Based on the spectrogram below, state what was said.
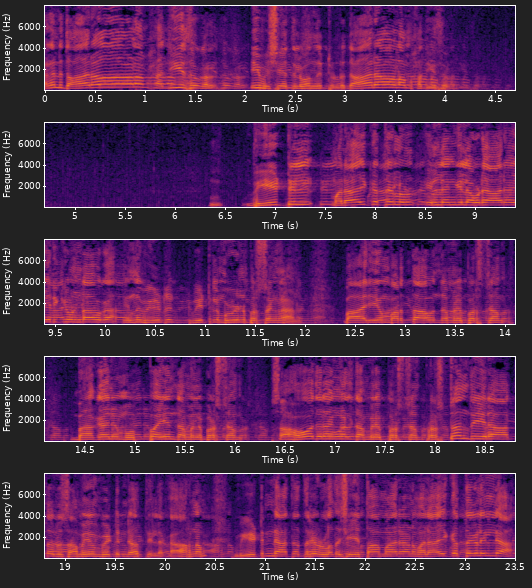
അങ്ങനെ ധാരാളം ഹദീസുകൾ ഈ വിഷയത്തിൽ വന്നിട്ടുണ്ട്. ധാരാളം ഹദീസുകൾ. വീട്ടിൽ മലായിക്കത്തുകൾ ഇല്ലെങ്കിൽ അവിടെ ആരായിരിക്കും ഉണ്ടാവുക? ഇന്ന് വീട് വീട്ടിൽ മുഴുവൻ പ്രശ്നങ്ങളാണ്. ഭാര്യയും ഭർത്താവും തമ്മിൽ പ്രശ്നം മകനും ഉപ്പയും തമ്മിൽ പ്രശ്നം സഹോദരങ്ങൾ തമ്മിൽ പ്രശ്നം പ്രശ്നം തീരാത്ത ഒരു സമയം വീട്ടിന്റെ അകത്തില്ല. കാരണം വീട്ടിന്റെ അകത്ത് അത്രയും ഉള്ളത് ശീത്താന്മാരാണ് മലായിക്കത്തുകളില്ല.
